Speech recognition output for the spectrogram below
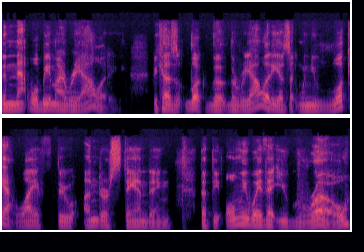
then that will be my reality because look the, the reality is like when you look at life through understanding that the only way that you grow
